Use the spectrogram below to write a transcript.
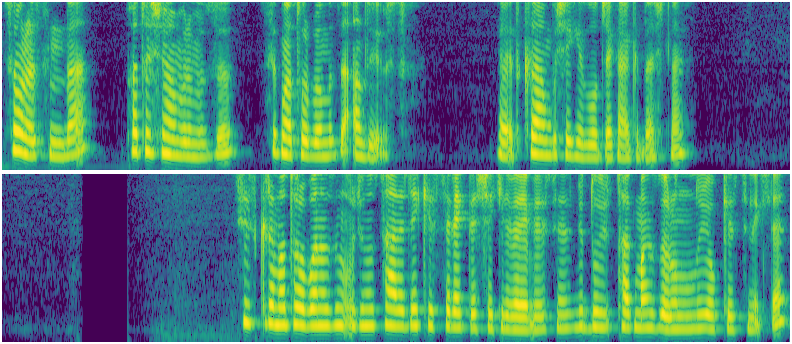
Sonrasında patates hamurumuzu sıkma torbamıza alıyoruz. Evet kıvam bu şekilde olacak arkadaşlar. Siz krema torbanızın ucunu sadece keserek de şekil verebilirsiniz. Bir duy takmak zorunluluğu yok kesinlikle.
